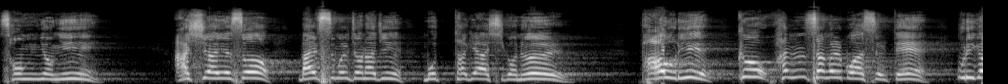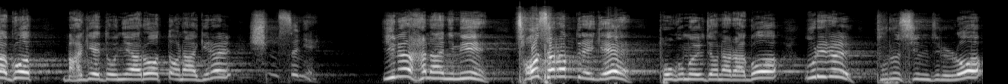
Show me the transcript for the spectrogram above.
성령이 아시아에서 말씀을 전하지 못하게 하시거늘 바울이 그 환상을 보았을 때 우리가 곧 마게도니아로 떠나기를 힘쓰니 이는 하나님이 저 사람들에게 복음을 전하라고 우리를 부르신 줄로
